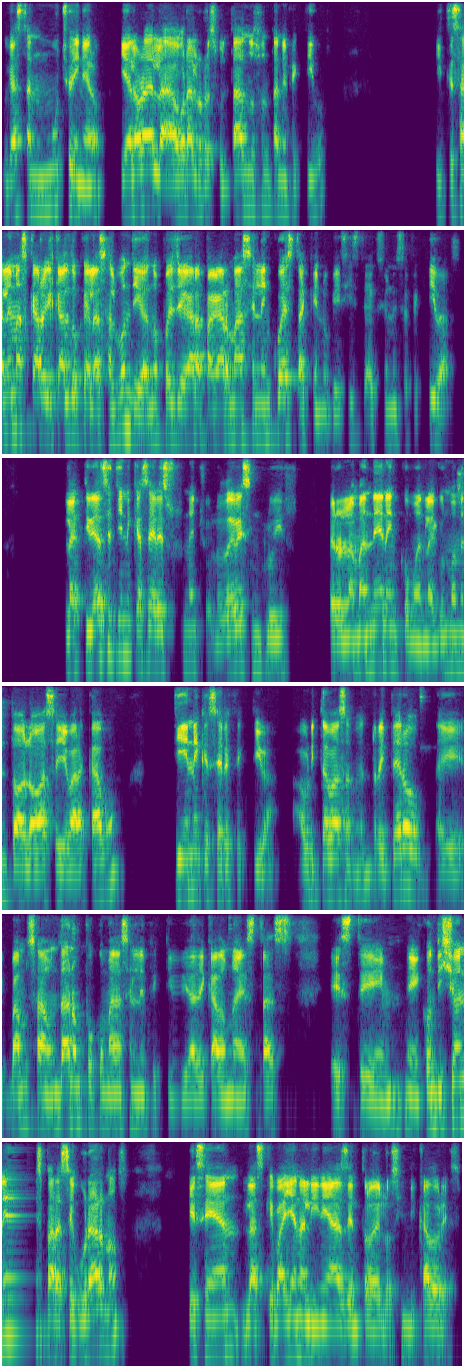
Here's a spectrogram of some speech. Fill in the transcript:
gastan mucho dinero y a la hora de la hora los resultados no son tan efectivos. Y te sale más caro el caldo que las albóndigas. No puedes llegar a pagar más en la encuesta que en lo que hiciste acciones efectivas. La actividad se tiene que hacer, eso es un hecho, lo debes incluir. Pero la manera en cómo en algún momento lo vas a llevar a cabo tiene que ser efectiva. Ahorita reitero, eh, vamos a ahondar un poco más en la efectividad de cada una de estas este, eh, condiciones para asegurarnos que sean las que vayan alineadas dentro de los indicadores.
